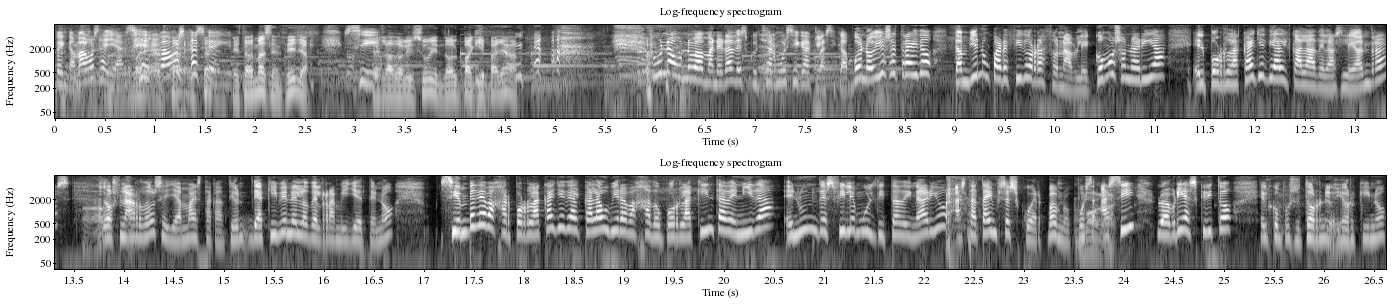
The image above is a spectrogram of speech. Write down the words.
Venga, vamos allá. Bueno, vamos esta- a seguir. Esta es más sencilla. Sí. Es la Dolly Suite, no el pa' aquí para allá. Una nueva manera de escuchar música clásica. Bueno, hoy os he traído también un parecido razonable. ¿Cómo sonaría el Por la calle de Alcalá de las Leandras? Ah. Los Nardos se llama esta canción. De aquí viene lo del ramillete, ¿no? Si en vez de bajar por la calle de Alcalá hubiera bajado por la Quinta Avenida en un desfile multitudinario hasta Times Square. Bueno, pues Mola. así lo habría escrito el compositor neoyorquino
